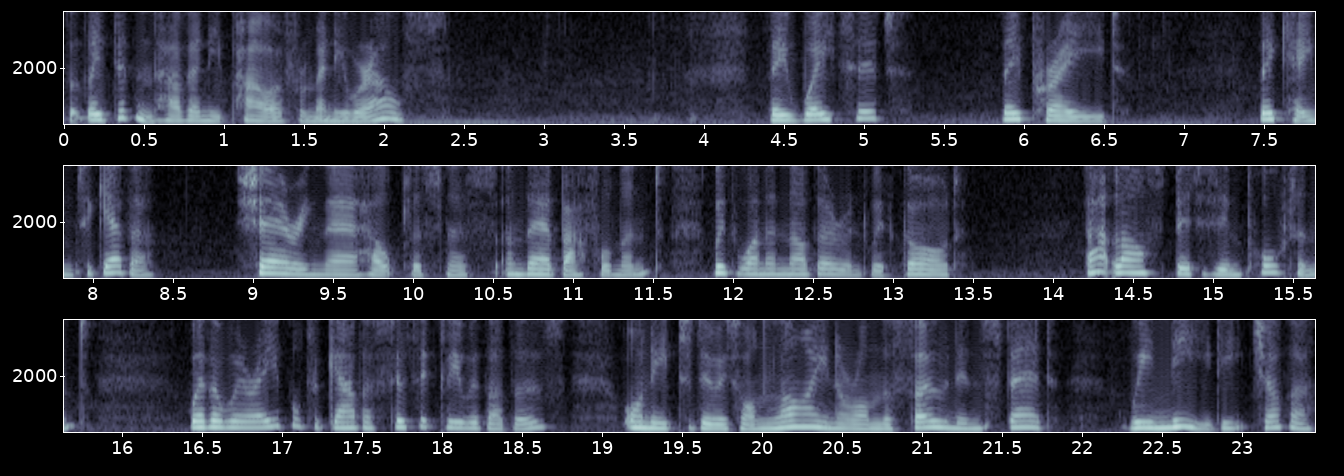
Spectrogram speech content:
that they didn't have any power from anywhere else. They waited, they prayed, they came together, sharing their helplessness and their bafflement with one another and with God. That last bit is important, whether we're able to gather physically with others or need to do it online or on the phone instead. We need each other.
